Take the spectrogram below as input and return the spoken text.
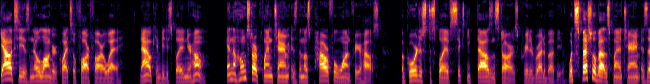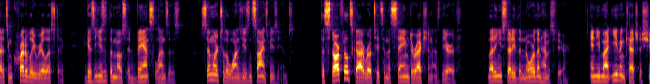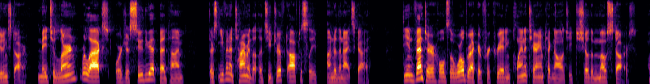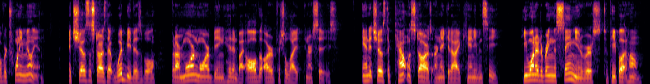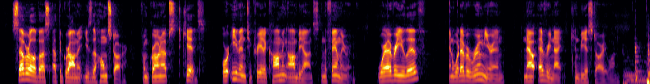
galaxy is no longer quite so far, far away. Now it can be displayed in your home. And the Homestar Planetarium is the most powerful one for your house. A gorgeous display of 60,000 stars created right above you. What's special about this planetarium is that it's incredibly realistic because it uses the most advanced lenses, similar to the ones used in science museums. The star-filled sky rotates in the same direction as the Earth, letting you study the northern hemisphere. And you might even catch a shooting star. Made to learn, relax, or just soothe you at bedtime, there's even a timer that lets you drift off to sleep under the night sky. The inventor holds the world record for creating planetarium technology to show the most stars, over 20 million. It shows the stars that would be visible, but are more and more being hidden by all the artificial light in our cities. And it shows the countless stars our naked eye can't even see. He wanted to bring the same universe to people at home. Several of us at the Grommet use the Homestar, from grown-ups to kids, or even to create a calming ambiance in the family room. Wherever you live, and whatever room you're in, now every night can be a starry one.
